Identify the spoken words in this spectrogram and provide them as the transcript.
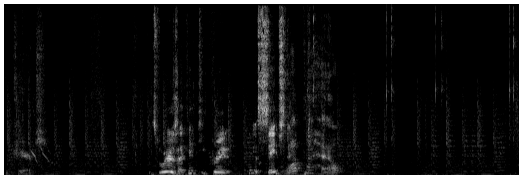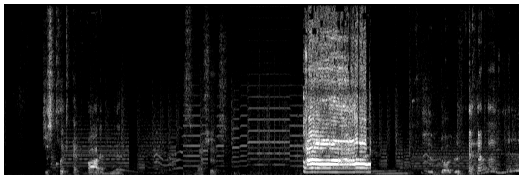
Who cares? What's weird is I think you created I think a save state. What the hell? Just click F5, man. Watch this. Ah! Oh,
